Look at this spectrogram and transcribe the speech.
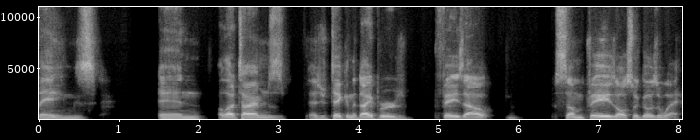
things and a lot of times as you're taking the diapers phase out some phase also goes away.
